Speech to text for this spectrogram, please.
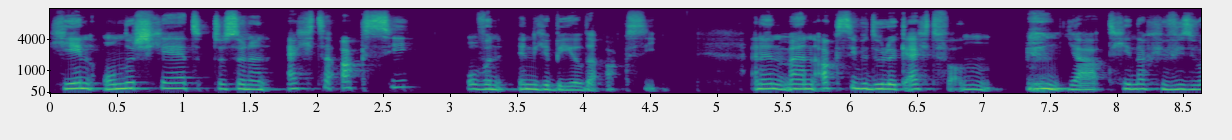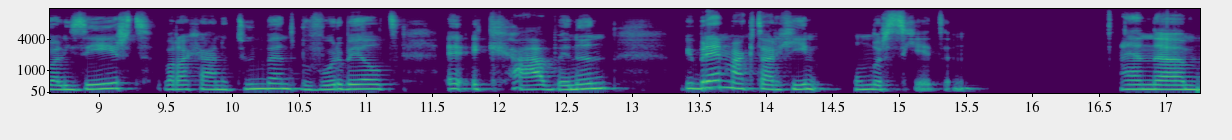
geen onderscheid tussen een echte actie of een ingebeelde actie. En in mijn actie bedoel ik echt van ja, hetgeen dat je visualiseert, wat je aan het doen bent. Bijvoorbeeld, ik ga winnen. Uw brein maakt daar geen onderscheid in. En uh,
